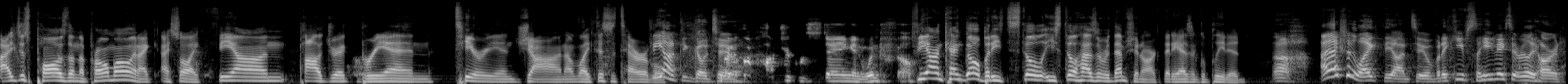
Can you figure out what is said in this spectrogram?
I just paused on the promo and I, I saw like Theon, Podrick, Brienne, Tyrion, Jon. I'm like, this is terrible. Theon can go too. Podrick was staying in Winterfell. Theon can go, but he still he still has a redemption arc that he hasn't completed. Ugh, I actually like Theon too, but he keeps he makes it really hard.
